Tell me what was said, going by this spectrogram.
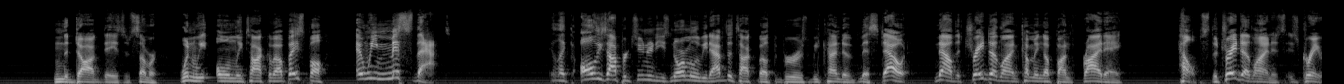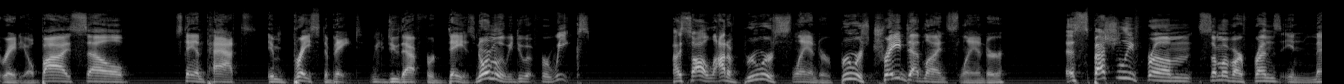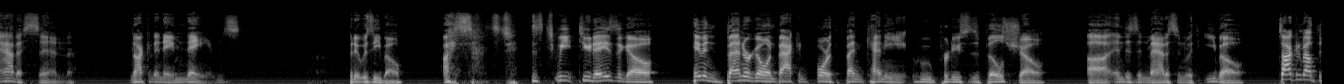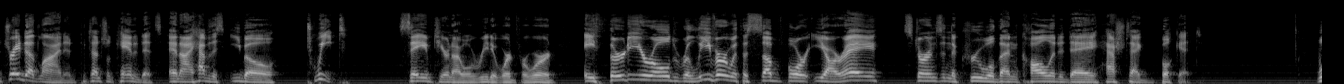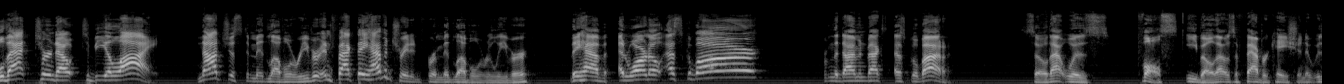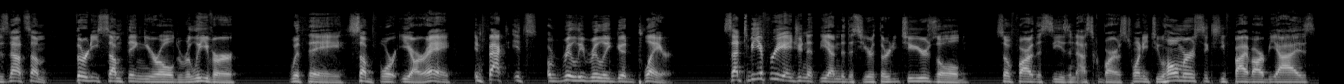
in the dog days of summer when we only talk about baseball, and we miss that. Like all these opportunities, normally we'd have to talk about the Brewers, we kind of missed out. Now, the trade deadline coming up on Friday helps. The trade deadline is, is great radio. Buy, sell, stand pat, embrace debate. We do that for days. Normally, we do it for weeks. I saw a lot of Brewers slander, Brewers trade deadline slander, especially from some of our friends in Madison. I'm not going to name names, but it was Ebo. I saw his tweet two days ago. Him and Ben are going back and forth. Ben Kenny, who produces Bill's show uh, and is in Madison with Ebo, talking about the trade deadline and potential candidates. And I have this Ebo tweet saved here, and I will read it word for word. A 30 year old reliever with a sub 4 ERA. Stearns and the crew will then call it a day. Hashtag book it. Well, that turned out to be a lie. Not just a mid level reliever. In fact, they haven't traded for a mid level reliever. They have Eduardo Escobar from the Diamondbacks. Escobar. So that was false, Ebo. That was a fabrication. It was not some 30 something year old reliever with a sub 4 ERA. In fact, it's a really, really good player. Set to be a free agent at the end of this year, 32 years old. So far this season, Escobar has 22 homers, 65 RBIs,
